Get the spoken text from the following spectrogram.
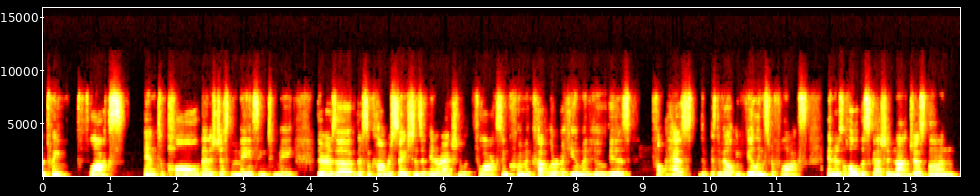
between Phlox and T'Pol, that is just amazing to me. There's a there's some conversations and interaction with Phlox and Crewman Cutler, a human who is has is developing feelings for Phlox, and there's a whole discussion not just on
